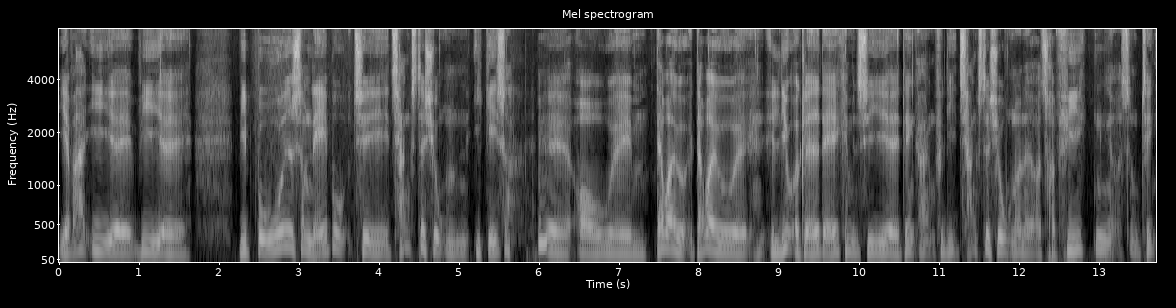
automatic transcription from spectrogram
jeg var i... Øh, vi, øh, vi boede som nabo til tankstationen i Gedser. Mm. Øh, og øh, der var jo, der var jo øh, liv og glade dage, kan man sige, øh, dengang, fordi tankstationerne og trafikken og sådan ting,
